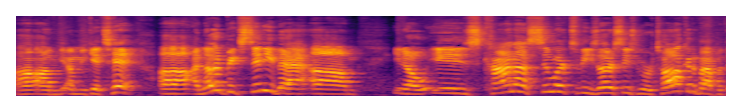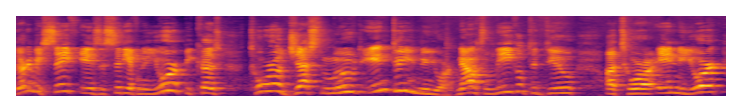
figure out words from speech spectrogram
um, I mean, gets hit. Uh, another big city that um, you know, is kind of similar to these other cities we were talking about, but they're going to be safe is the city of New York because Turo just moved into New York. Now it's legal to do a Turo in New York,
